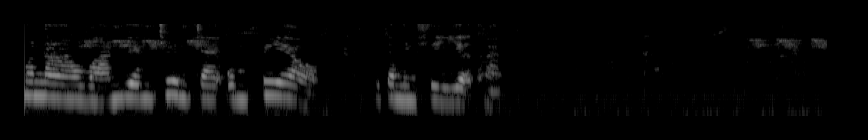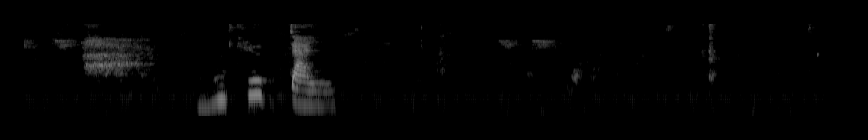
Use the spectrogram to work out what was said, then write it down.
มะนาวหวานเย็นชื่นใจอมเปรี้ยว วิตามินซีเยอะค่ะชื่นใจ อืม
